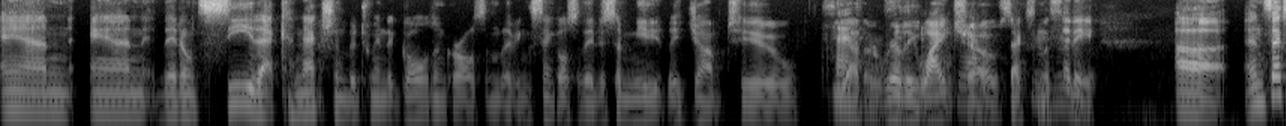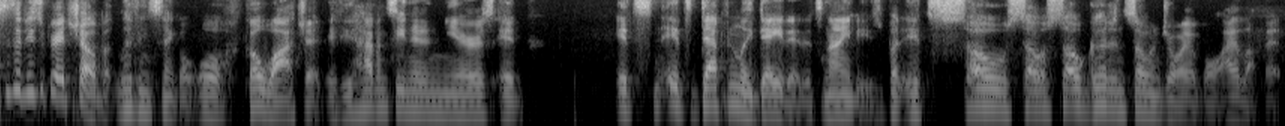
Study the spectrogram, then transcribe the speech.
and and they don't see that connection between the Golden Girls and Living Single, so they just immediately jump to Sex the other the really City, white yeah. show, Sex in the Mhm. City. Uh, and Sex and the City is a great show, but Living Single, oh, go watch it if you haven't seen it in years. It it's it's definitely dated. It's 90s, but it's so so so good and so enjoyable. I love it.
